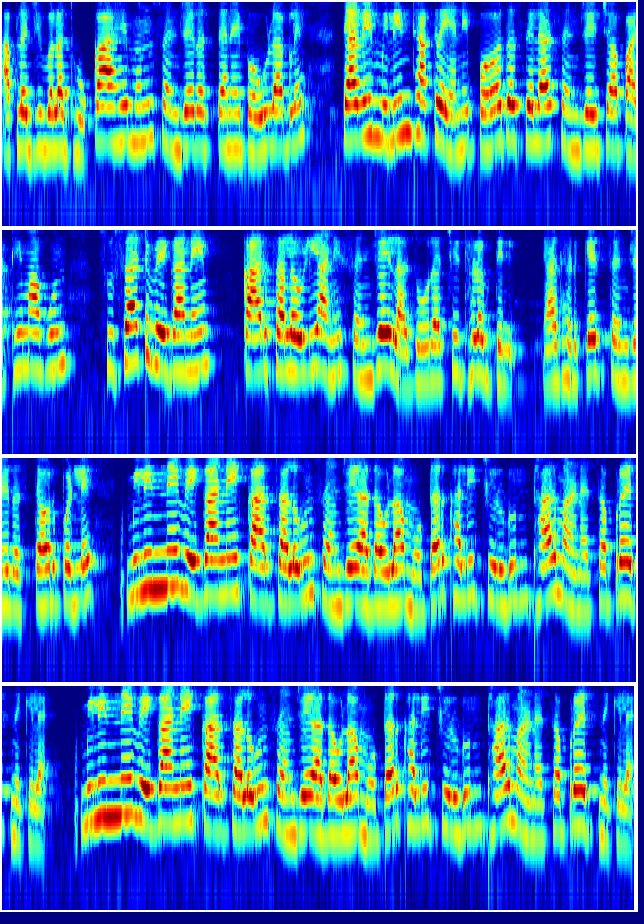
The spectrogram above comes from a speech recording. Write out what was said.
आपल्या जीवाला धोका आहे म्हणून संजय रस्त्याने पळू लागले. त्यावेळी मिलिंद ठाकरे यांनी पळत असलेल्या संजयच्या पाठीमागून सुसाट वेगाने कार चालवली आणि संजयला जोराची धडक दिली. या धडकेत संजय रस्त्यावर पडले. मिलिंदने वेगाने कार चालवून संजय यादवला मोटार खाली चिरडून ठार मारण्याचा प्रयत्न केलाय. मिलिंदने वेगाने कार चालवून संजय यादवला मोटार खाली चिरडून ठार मारण्याचा प्रयत्न केलाय.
